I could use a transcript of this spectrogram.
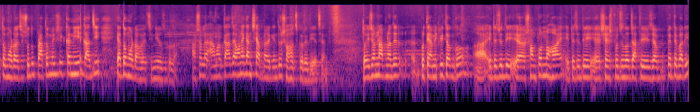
এত মোটা হয়েছে। শুধু প্রাথমিক শিক্ষা নিয়ে কাজই এত মোটা হয়েছে নিউজগুলো আসলে আমার কাজ অনেকাংশে আপনারা কিন্তু সহজ করে দিয়েছেন। তো এই জন্য আপনাদের প্রতি আমি কৃতজ্ঞ। এটা যদি সম্পন্ন হয়, এটা যদি শেষ পর্যন্ত জাতি পেতে পারি,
